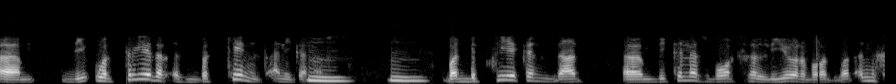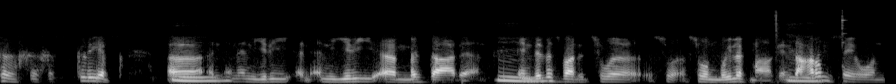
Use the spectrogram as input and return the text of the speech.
ehm um, die oortreder is bekend aan die kinders. Mm. Mm. Wat beteken dat ehm um, die kinders word geleer word word ingesleep uh mm. in, in in hierdie in, in hierdie uh, misdade mm. en dit is wat dit so so so moeilik maak en mm. daarom sê ons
